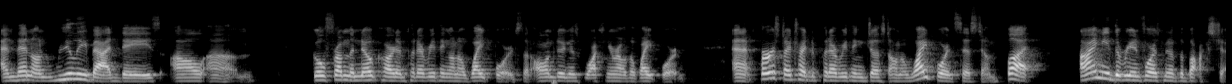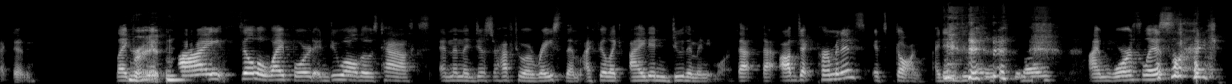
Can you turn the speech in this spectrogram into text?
and then on really bad days, I'll um, go from the note card and put everything on a whiteboard. So that all I'm doing is walking around with a whiteboard. And at first, I tried to put everything just on a whiteboard system, but I need the reinforcement of the box checked in. Like right. if I fill a whiteboard and do all those tasks and then they just have to erase them, I feel like I didn't do them anymore. That that object permanence, it's gone. I didn't do anything I'm worthless. Like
